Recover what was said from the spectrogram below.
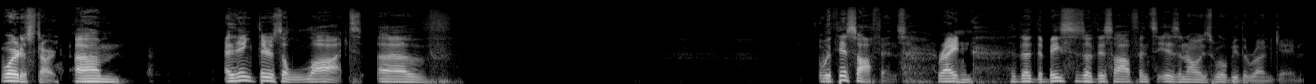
Where to start? Um, I think there's a lot of with this offense, right? Mm-hmm. The the basis of this offense is and always will be the run game.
